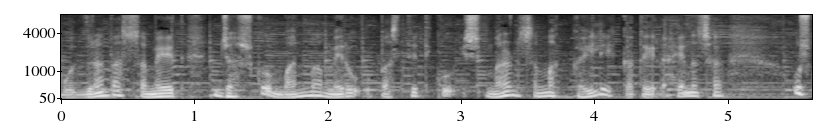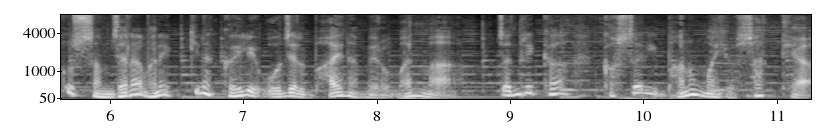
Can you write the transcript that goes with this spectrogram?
गुज्रदा समेत जसको मनमा मेरो उपस्थितिको स्मरणसम्म कहिले कतै रहेनछ उसको सम्झना भने किन कहिले ओजेल भएन मेरो मनमा। चन्द्रिका कसरी भनौँ म यो सत्य?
